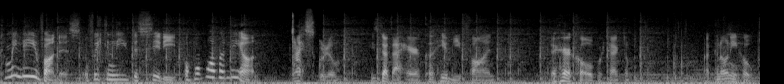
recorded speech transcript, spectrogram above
Can we leave on this? If we can leave the city. Oh, what about Leon? Ah, screw him. He's got that haircut. He'll be fine. The haircut will protect him. I can only hope.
